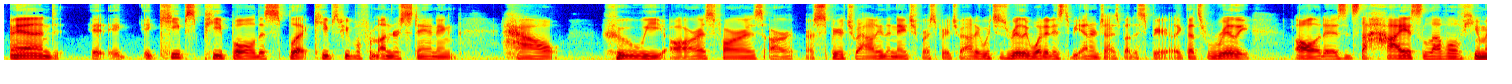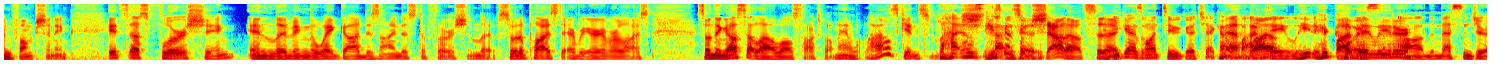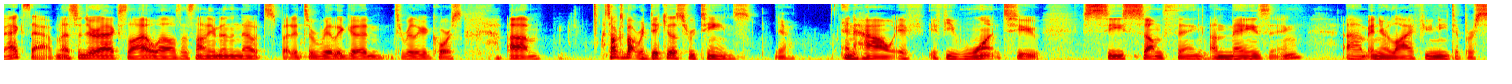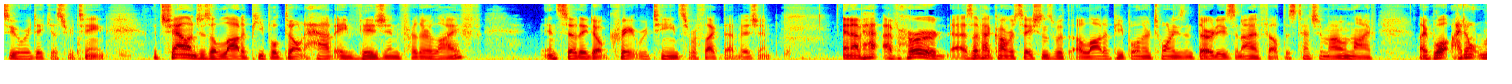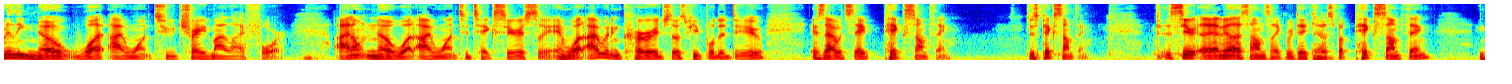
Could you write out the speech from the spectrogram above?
And it, it, it keeps people, this split keeps people from understanding how who we are as far as our, our spirituality, the nature of our spirituality, which is really what it is to be energized by the spirit. Like that's really all it is. It's the highest level of human functioning. It's us flourishing and living the way God designed us to flourish and live. So it applies to every area of our lives. Something else that Lyle Wells talks about, man, Lyle's getting some, Lyle's he's got getting some shout outs today. If you guys want to, go check out Yeah, Five Lyle- Day Leader Five Day course Leader. on the Messenger X app. Messenger X, Lyle Wells. That's not even in the notes, but it's a really good, it's a really good course. Um, it talks about ridiculous routines Yeah. and how if if you want to see something amazing um, in your life, you need to pursue a ridiculous routine. The challenge is a lot of people don't have a vision for their life, and so they don't create routines to reflect that vision. And I've ha- I've heard as I've had conversations with a lot of people in their 20s and 30s, and I have felt this tension in my own life. Like, well, I don't really know what I want to trade my life for. I don't know what I want to take seriously. And what I would encourage those people to do is I would say pick something. Just pick something. P- ser- I know that sounds like ridiculous, but pick something,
